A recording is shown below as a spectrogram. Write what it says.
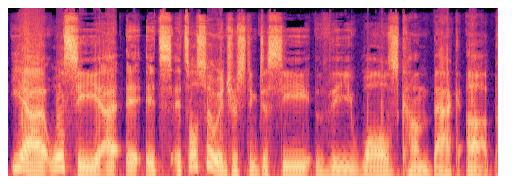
yeah, we'll see. it's it's also interesting to see the walls come back up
